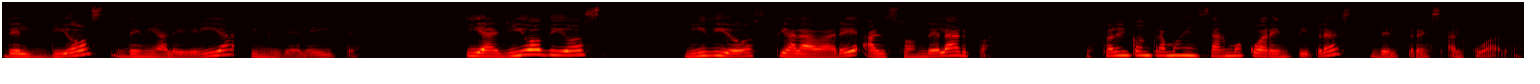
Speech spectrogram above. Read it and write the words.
del Dios de mi alegría y mi deleite. Y allí, oh Dios, mi Dios, te alabaré al son del arpa. Esto lo encontramos en Salmo 43, del 3 al 4.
